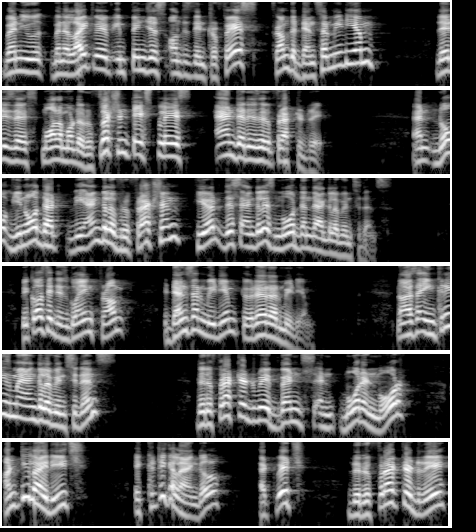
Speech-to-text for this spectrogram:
when you when a light wave impinges on this interface from the denser medium there is a small amount of reflection takes place and there is a refracted ray and no we know that the angle of refraction here this angle is more than the angle of incidence because it is going from a denser medium to a rarer medium. Now, as I increase my angle of incidence the refracted ray bends and more and more until I reach a critical angle at which the refracted ray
